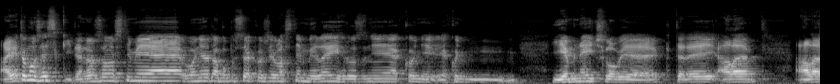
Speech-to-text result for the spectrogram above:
a je to moc hezký, ten rozhovor s ním je, oni ho tam popisují jako, že vlastně milej, hrozně jako, jako jemný člověk, který ale ale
